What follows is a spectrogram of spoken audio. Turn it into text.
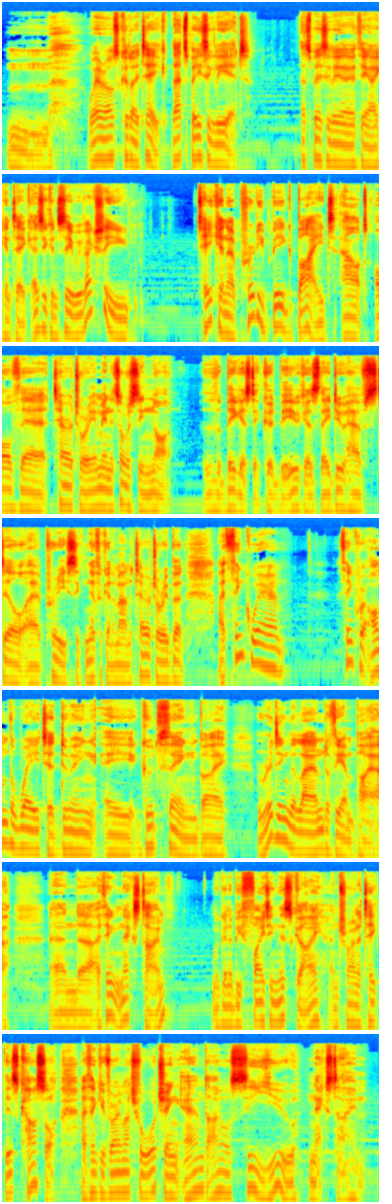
Hmm, where else could I take? That's basically it. That's basically the only thing I can take. As you can see, we've actually taken a pretty big bite out of their territory. I mean, it's obviously not the biggest it could be because they do have still a pretty significant amount of territory, but I think we're I think we're on the way to doing a good thing by ridding the land of the Empire. And uh, I think next time we're going to be fighting this guy and trying to take this castle. I thank you very much for watching, and I will see you next time.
